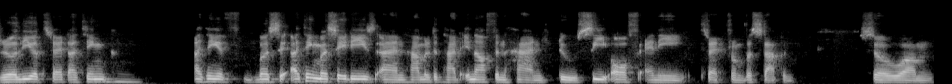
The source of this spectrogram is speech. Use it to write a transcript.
really a threat. I think mm. I think if Merce- I think Mercedes and Hamilton had enough in hand to see off any threat from Verstappen. So um,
